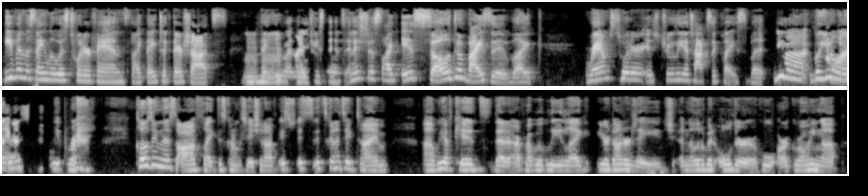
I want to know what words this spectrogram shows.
even the St. Louis Twitter fans, like they took their shots, mm-hmm. they threw in their two cents, and it's just like it's so divisive. Like Rams Twitter is truly a toxic place, but yeah, but you know what? right closing this off, like this conversation off, it's it's it's gonna take time. Uh, we have kids that are probably like your daughter's age and a little bit older who are growing up,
